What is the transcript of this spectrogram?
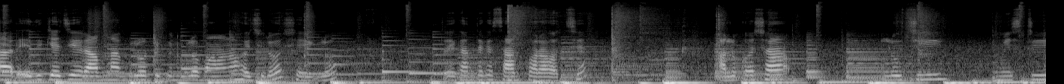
আর এদিকে যে রান্নাগুলো, টিফিনগুলো বানানো হয়েছিল, সেইগুলো তো এখান থেকে সার্ভ করা হচ্ছে। আলু কষা, লুচি, মিষ্টি,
